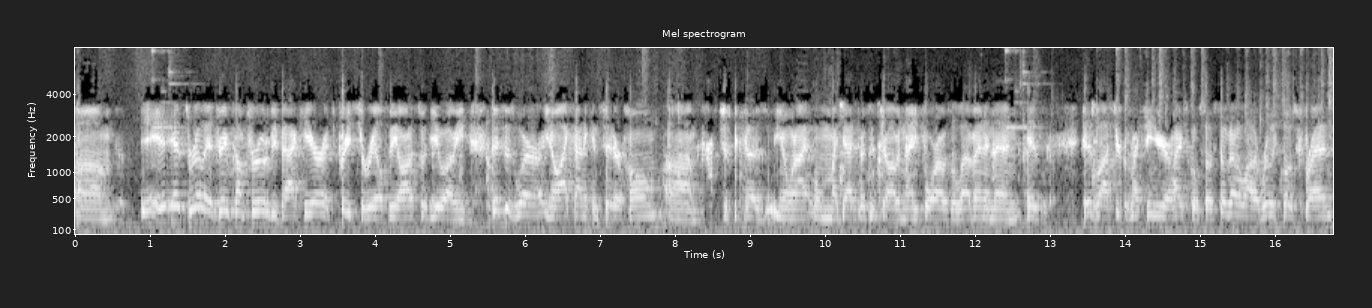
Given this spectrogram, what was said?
Um, it, it's really a dream come true to be back here. It's pretty surreal, to be honest with you. I mean, this is where you know I kind of consider home, um, just because you know when I when my dad took this job in '94, I was 11, and then his his last year was my senior year of high school, so I still got a lot of really close friends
